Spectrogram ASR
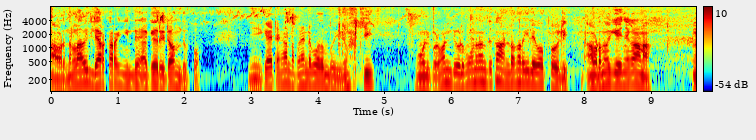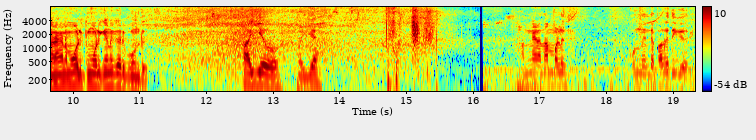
അവിടെ നിന്നുള്ള വലിയ ഇറക്കം ഇറങ്ങിയിട്ട് കയറിയിട്ട് വന്നു ഇപ്പോൾ നീ കയറ്റം കണ്ടപ്പോൾ എന്റെ ബോധം പോയി. നോക്കി. മോളിക്കൂടെ കൂടെ വണ്ടികൾ പോകണം നമുക്ക് കണ്ടോന്നറിയില്ലേ കുഴപ്പമില്ല അവിടെ നോക്കി കഴിഞ്ഞാൽ കാണാം. അങ്ങനെ അങ്ങനെ മോളിക്ക് മോളിക്ക് അങ്ങനെ കയറി പോകുന്നുണ്ട് അയ്യോ അയ്യ. അങ്ങനെ നമ്മൾ കുന്നിന്റെ പകുതി കയറി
